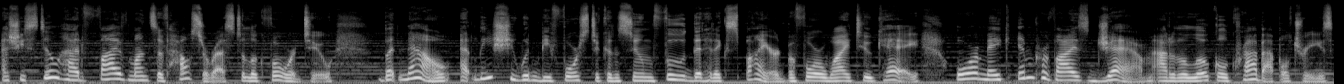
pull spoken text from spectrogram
as she still had five months of house arrest to look forward to. But now, at least she wouldn't be forced to consume food that had expired before Y2K, or make improvised jam out of the local crabapple trees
